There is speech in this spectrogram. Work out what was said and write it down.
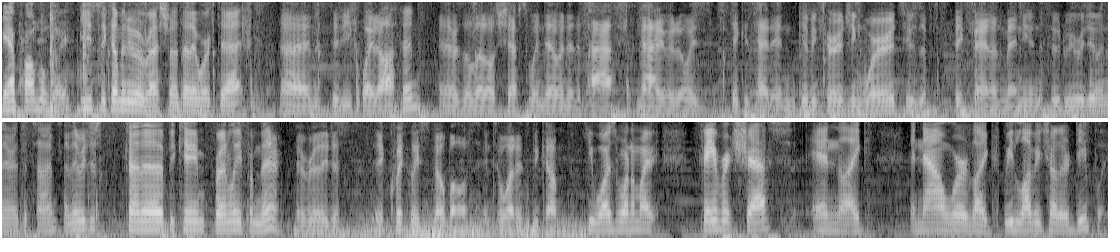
Yeah, probably. He used to come into a restaurant that I worked at uh, in the city quite often, and there was a little chef's window into the past. Matty would always stick his head in, give encouraging words. He was a big fan of the menu and the food we were doing there at the time. And then we just kind of became friendly from there. It really just, it quickly snowballed into what it's become. He was one of my favorite chefs and like and now we're like we love each other deeply.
